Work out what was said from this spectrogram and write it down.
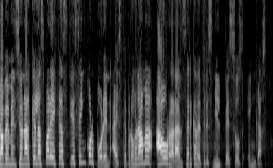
Cabe mencionar que las parejas que se incorporen a este programa ahorrarán cerca de 3 mil pesos en gastos.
